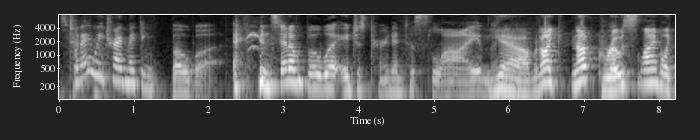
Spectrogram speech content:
Today we tried making boba. Instead of boba, it just turned into slime. Yeah, but like not gross slime, but like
